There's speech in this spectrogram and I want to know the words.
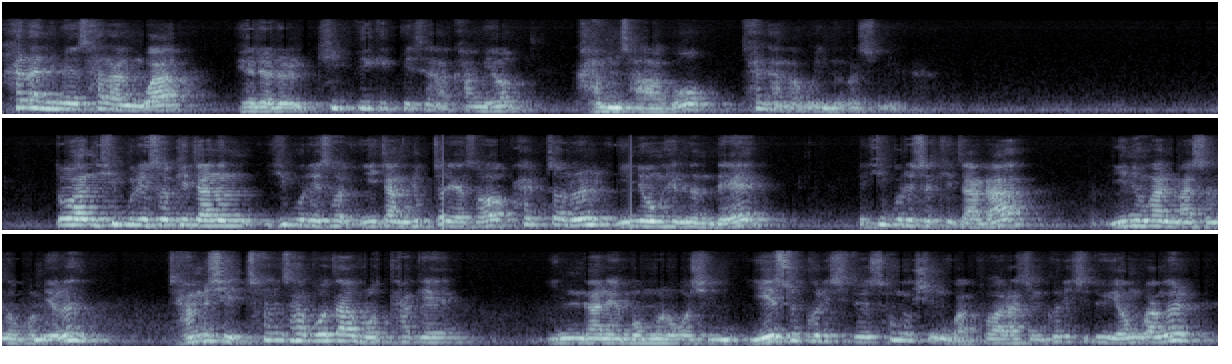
하나님의 사랑과 배려를 깊이 깊이 생각하며 감사하고 찬양하고 있는 것입니다. 또한 히브리서 기자는 히브리서 2장 6절에서 8절을 인용했는데 히브리서 기자가 인용한 말씀을 보면은 잠시 천사보다 못하게 인간의 몸으로 오신 예수 그리스도의 성육신과 부활하신 그리스도의 영광을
